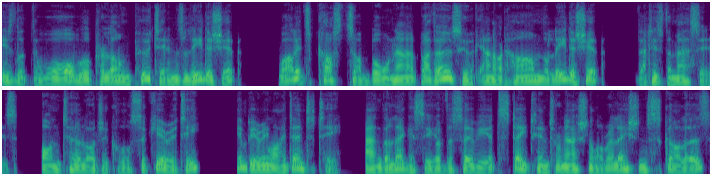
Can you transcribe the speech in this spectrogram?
is that the war will prolong Putin's leadership, while its costs are borne out by those who cannot harm the leadership, that is the masses, ontological security, imperial identity, and the legacy of the Soviet state international relations scholars,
